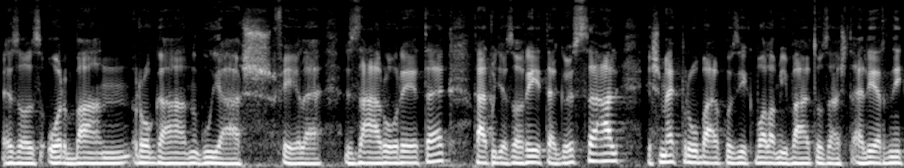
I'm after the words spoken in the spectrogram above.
ez az Orbán, Rogán, Gulyás féle záró réteg, tehát hogy ez a réteg összeáll, és megpróbálkozik valami valami változást elérni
